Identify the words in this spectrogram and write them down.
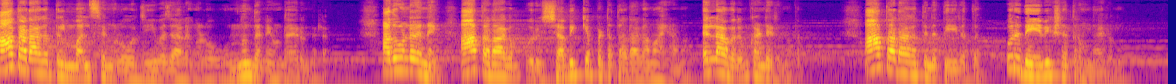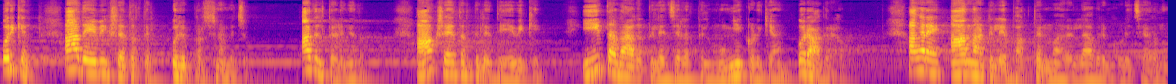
ആ തടാകത്തിൽ മത്സ്യങ്ങളോ ജീവജാലങ്ങളോ ഒന്നും തന്നെ ഉണ്ടായിരുന്നില്ല. അതുകൊണ്ട് തന്നെ ആ തടാകം ഒരു ശപിക്കപ്പെട്ട തടാകമായാണ് എല്ലാവരും കണ്ടിരുന്നത്. ആ തടാകത്തിന്റെ തീരത്ത് ഒരു ദേവീക്ഷേത്രം ഉണ്ടായിരുന്നു. ഒരിക്കൽ ആ ദേവീക്ഷേത്രത്തിൽ ഒരു പ്രശ്നം വെച്ചു. അതിൽ തെളിഞ്ഞത് ആ ക്ഷേത്രത്തിലെ ദേവിക്ക് ഈ തടാകത്തിലെ ജലത്തിൽ മുങ്ങിക്കുളിക്കാൻ ഒരാഗ്രഹം. അങ്ങനെ ആ നാട്ടിലെ ഭക്തന്മാരെല്ലാവരും കൂടി ചേർന്നു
